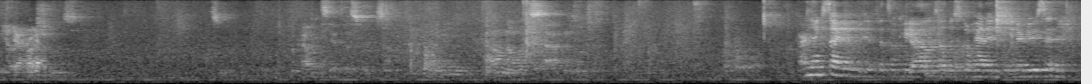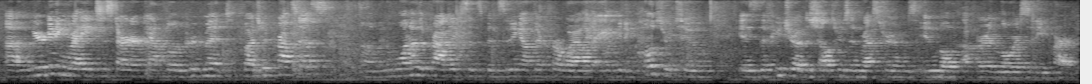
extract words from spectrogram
Any other Yeah. questions? Okay, let's see if this works. I don't know what's happening. Our next item, if it's okay, I'll just go ahead and introduce it. Um, We're getting ready to start our capital improvement budget process. Um, And one of the projects that's been sitting out there for a while that we're getting closer to is the future of the shelters and restrooms in both Upper and Lower City Park.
